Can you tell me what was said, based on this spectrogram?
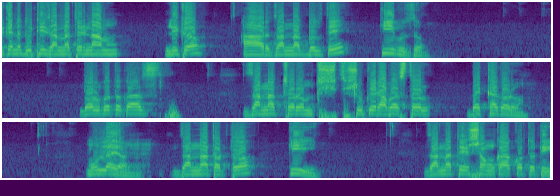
এখানে দুটি জান্নাতের নাম লিখো, আর জান্নাত বলতে কি বুঝো? দলগত কাজ, জান্নাত চরম সুখের আবাসস্থল, ব্যাখ্যা করো। মূল্যায়ন, জান্নাত অর্থ কি? জান্নাতের সংখ্যা কতটি?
